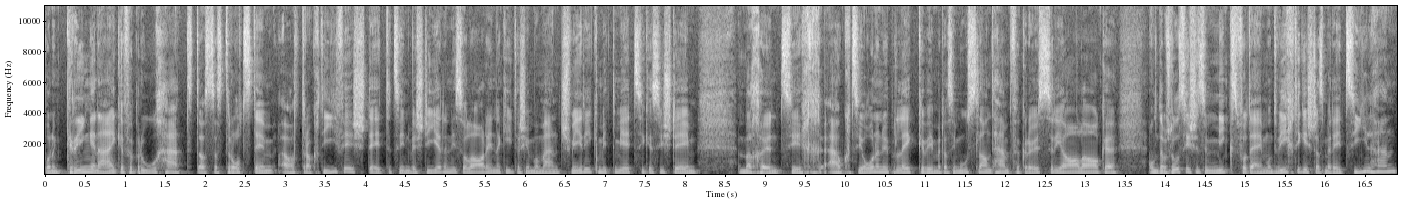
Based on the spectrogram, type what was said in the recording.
die einen geringen Eigenverbrauch hat, dass das trotzdem attraktiv ist, dort zu investieren in Solarenergie. Das ist im Moment schwierig mit dem jetzigen System. Man könnte sich Auktionen überlegen, wie wir das im Ausland haben für größere Anlagen. Und am Schluss ist es ein Mix von dem. Und wichtig ist, dass wir ein Ziel haben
